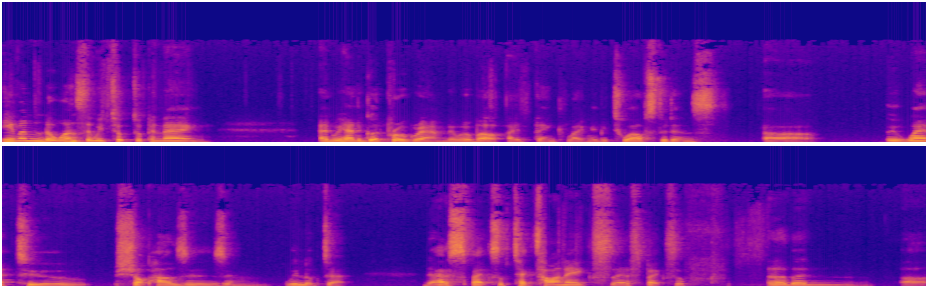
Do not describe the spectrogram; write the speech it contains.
Even the ones that we took to Penang, and we had a good program. There were about, I think, like maybe 12 students. Uh, we went to shop houses and we looked at the aspects of tectonics, the aspects of urban uh,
